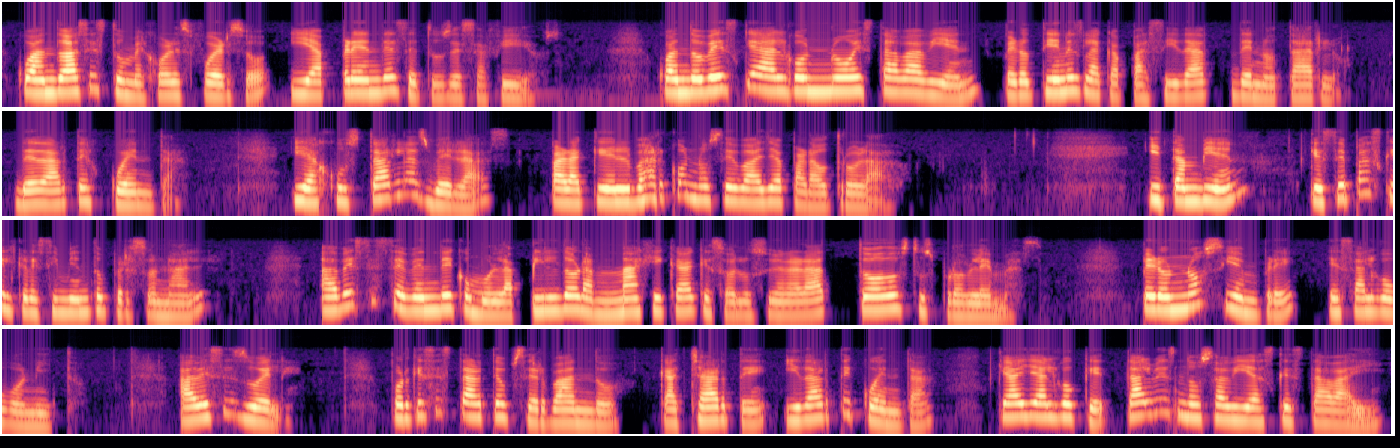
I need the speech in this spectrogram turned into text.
Cuando haces tu mejor esfuerzo y aprendes de tus desafíos. Cuando ves que algo no estaba bien, pero tienes la capacidad de notarlo, de darte cuenta y ajustar las velas para que el barco no se vaya para otro lado. Y también que sepas que el crecimiento personal a veces se vende como la píldora mágica que solucionará todos tus problemas, pero no siempre es algo bonito. A veces duele, porque es estarte observando, cacharte y darte cuenta que hay algo que tal vez no sabías que estaba ahí,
